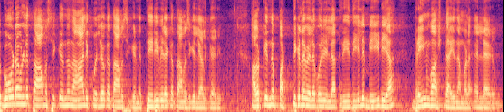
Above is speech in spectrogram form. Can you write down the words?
ഗോഡൗണിൽ താമസിക്കുന്ന നാല് കൊല്ലമൊക്കെ താമസിക്കുന്നുണ്ട്. തെരുവിലൊക്കെ താമസിക്കില്ല ആൾക്കാർ അവർക്ക് ഇന്ന് പട്ടികളുടെ വില പോലും ഇല്ലാത്ത രീതിയിൽ മീഡിയ ബ്രെയിൻ വാഷ്ഡായി നമ്മൾ എല്ലാവരും.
